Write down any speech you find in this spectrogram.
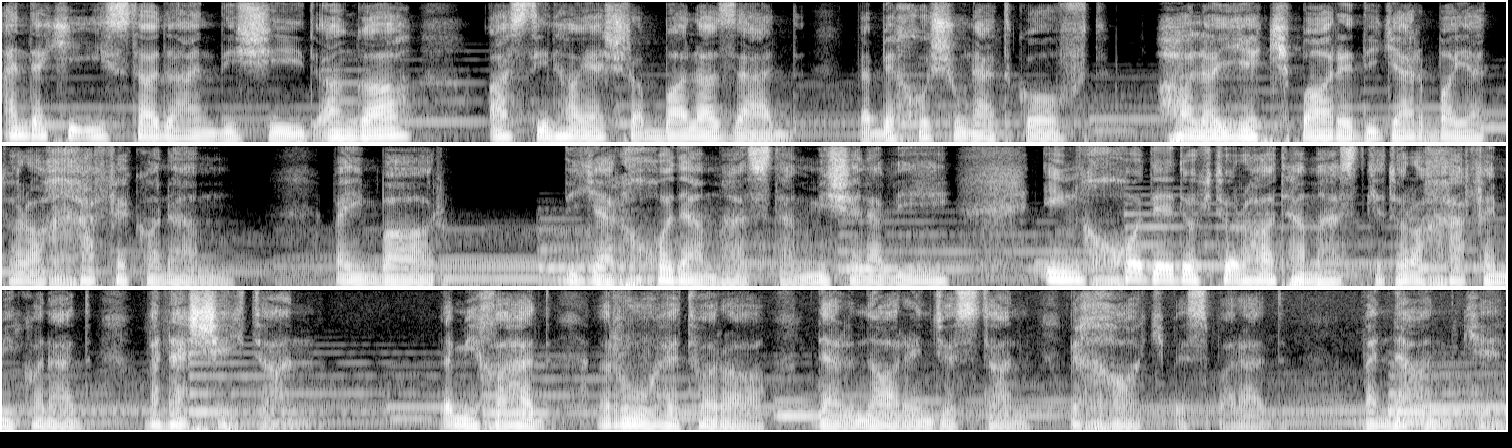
اندکی ایستاد و اندیشید. آنگاه آستینهایش را بالا زد و به خشونت گفت حالا یک بار دیگر باید تو را خفه کنم. و این بار دیگر خودم هستم میشنوی؟ این خود دکتر حاتم است که تو را خفه می کند و نه شیطان. و می‌خواهد روح تو را در نارنجستان به خاک بسپارد و نه آنکه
